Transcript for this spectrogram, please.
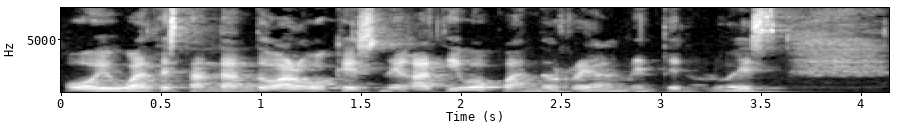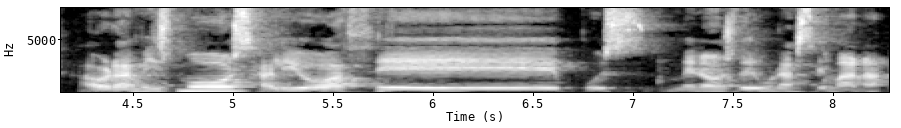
o igual te están dando algo que es negativo cuando realmente no lo es. Ahora mismo salió hace pues, menos de una semana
